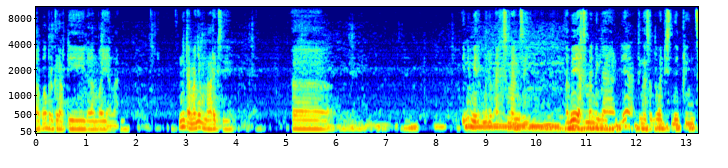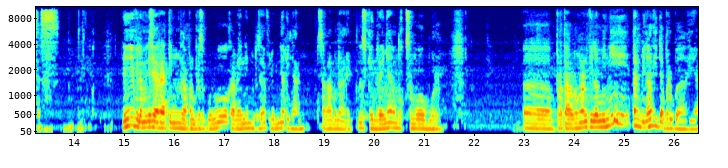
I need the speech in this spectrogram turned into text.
apa, bergerak di dalam bayangan. Ini temanya menarik sih. Uh, ini mirip-mirip X-Men sih. Tapi X-Men dengan ya dengan sentuhan Disney Princess. Jadi film ini saya rating 8 per 10 karena ini menurut saya film ini ringan sangat menarik. Terus genrenya untuk semua umur. Eh, pertarungan film ini terbilang tidak berbahaya.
